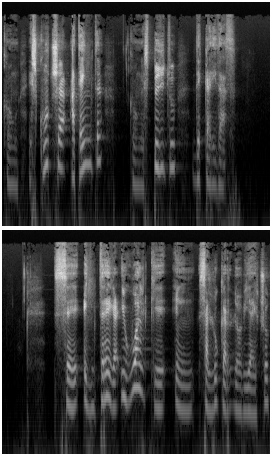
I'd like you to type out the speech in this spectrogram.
con escucha atenta, con espíritu de caridad se entrega, igual que en Sanlúcar lo había hecho,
